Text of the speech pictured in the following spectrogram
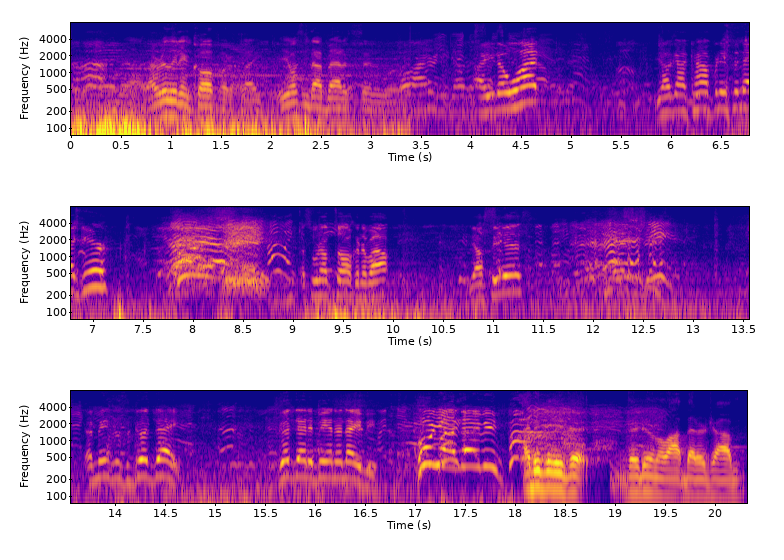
Man, I really didn't call for it. Like, it wasn't that bad as I said it was. All right, you know what? Y'all got confidence in that gear? That's what I'm talking about. Y'all see this? That means it's a good day. Good day to be in the Navy. Booyah, Navy! I do believe that they're doing a lot better job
